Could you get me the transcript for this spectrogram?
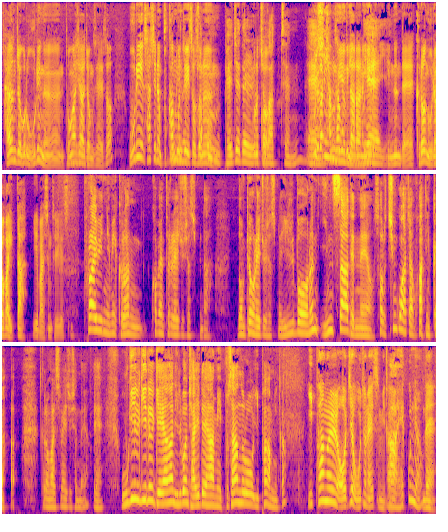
자연적으로 우리는 동아시아 정세에서 우리 사실은 북한 문제에 있어서는 조금 배제될 그렇죠. 것 같은 예. 우리가 당사국이다라는 위험이 게 있는. 예, 예. 있는데 그런 우려가 있다. 이 말씀드리겠습니다. 프라이빗님이 그런 코멘트를 해주셨습니다. 논평을 해주셨습니다. 일본은 인싸됐네요. 서로 친구하자고 하니까 그런 말씀해 주셨네요. 예. 우길기를 개항한 일본 자위대함이 부산으로 입항합니까? 입항을 어제 오전에 했습니다. 아 했군요. 네,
